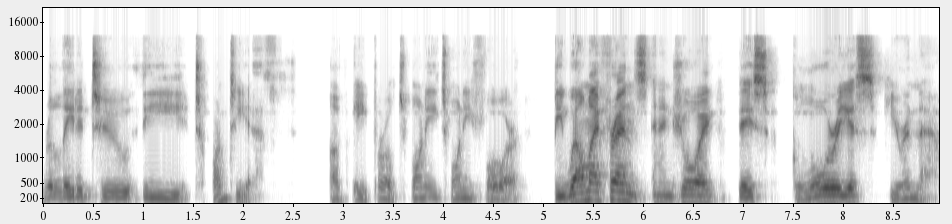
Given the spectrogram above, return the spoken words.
related to the 20th of April 2024. Be well, my friends, and enjoy this glorious here and now.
